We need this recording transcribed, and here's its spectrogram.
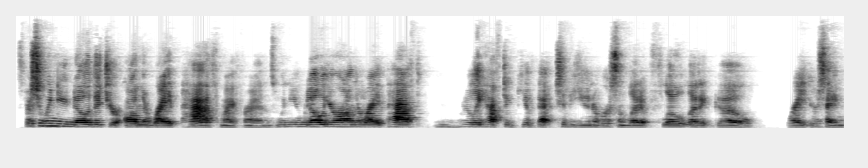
especially when you know that you're on the right path, my friends. When you know you're on the right path, you really have to give that to the universe and let it flow, let it go right? You're saying,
